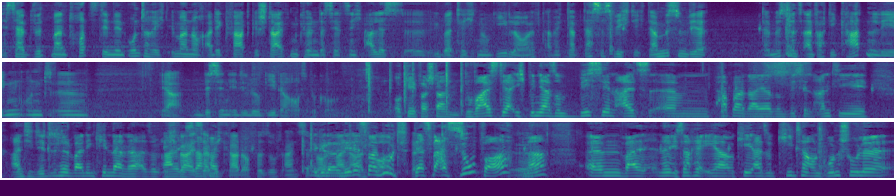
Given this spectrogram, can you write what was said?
Deshalb wird man trotzdem den Unterricht immer noch adäquat gestalten können, dass jetzt nicht alles äh, über Technologie läuft. Aber ich glaube, das ist wichtig. Da müssen wir, da müssen wir uns einfach die Karten legen und ähm, ja, ein bisschen Ideologie daraus bekommen. Okay, verstanden. Du weißt ja, ich bin ja so ein bisschen als ähm, Papa da ja so ein bisschen anti anti digital bei den Kindern, ne? Also gerade Ich weiß, habe halt, ich gerade auch versucht einzubauen. Genau, nee, das war Antwort. gut. Das war super, ne? Ähm, weil ne, ich sage ja eher, okay, also Kita und Grundschule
